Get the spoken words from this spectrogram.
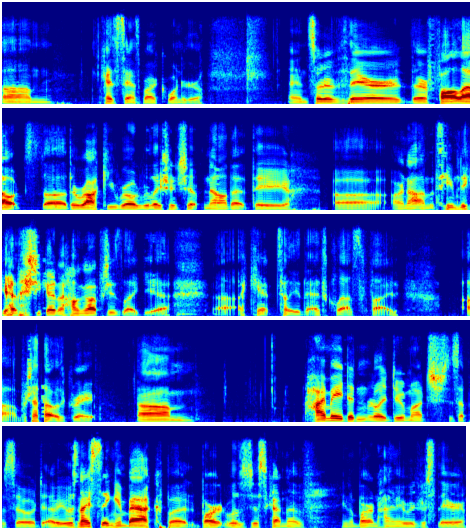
um, Cassie Sandsmark, Wonder Girl, and sort of their their fallout, uh, the rocky road relationship now that they uh, are not on the team together. She kind of hung up. She's like, "Yeah, uh, I can't tell you that's classified," uh, which I thought was great. Um, Jaime didn't really do much this episode. I mean, it was nice seeing him back, but Bart was just kind of, you know, Bart and Jaime were just there,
